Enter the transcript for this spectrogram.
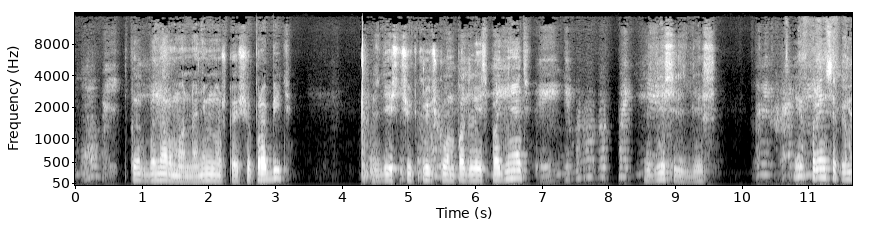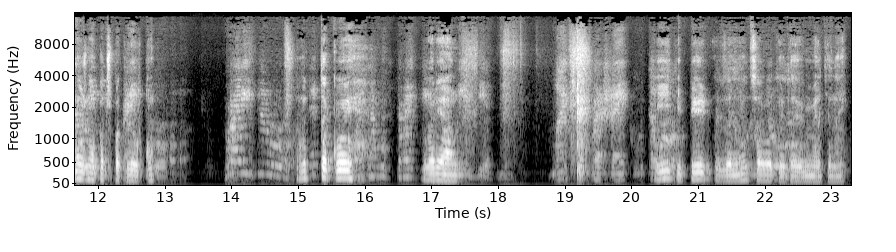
как бы нормально. Немножко еще пробить. Здесь чуть крючком подлезть, поднять. Здесь и здесь. И в принципе можно под шпаклевку. Вот такой вариант. И теперь заняться вот этой вмятиной.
